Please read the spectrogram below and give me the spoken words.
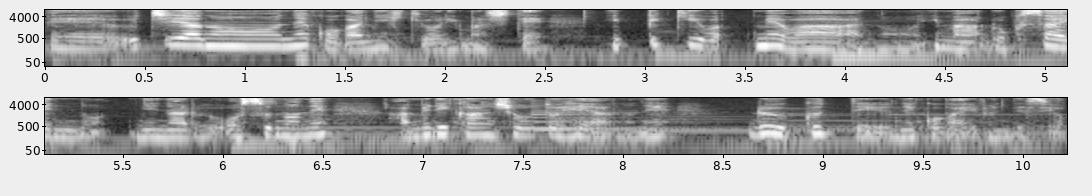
えー、うちあの猫が2匹おりまして1匹目はあの今6歳のになるオスのねアメリカンショートヘアのねルークっていう猫がいるんですよ。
